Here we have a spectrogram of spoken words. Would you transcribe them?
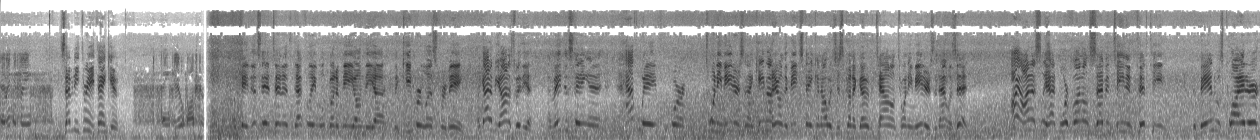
73. 73, thank you. Thank you, Oscar. Okay, this antenna is definitely going to be on the uh, the keeper list for me. I got to be honest with you. I made this thing a, a half wave for 20 meters, and I came out here on the beach thinking I was just going to go to town on 20 meters, and that was it. I honestly had more fun on 17 and 15. The band was quieter.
